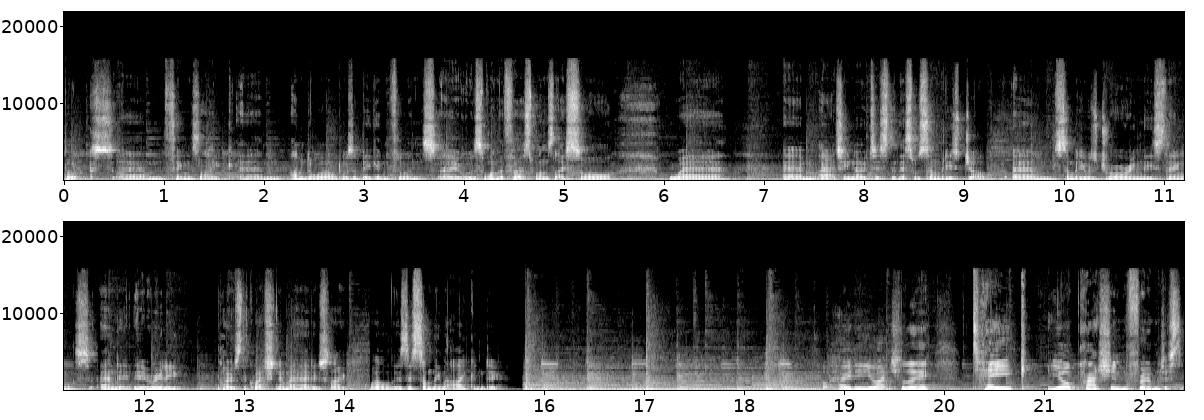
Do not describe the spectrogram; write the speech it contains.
books, um, things like um, Underworld was a big influence. Uh, it was one of the first ones that I saw where um, I actually noticed that this was somebody's job. Um, somebody was drawing these things, and it, it really posed the question in my head. It's like, well, is this something that I can do? How did you actually take your passion from just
